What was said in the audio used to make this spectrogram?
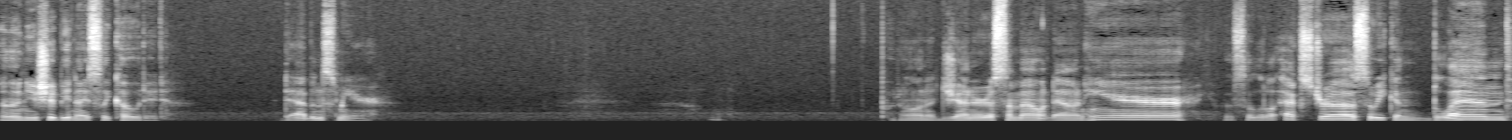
And then you should be nicely coated. Dab and smear. Put on a generous amount down here. Give us a little extra so we can blend.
